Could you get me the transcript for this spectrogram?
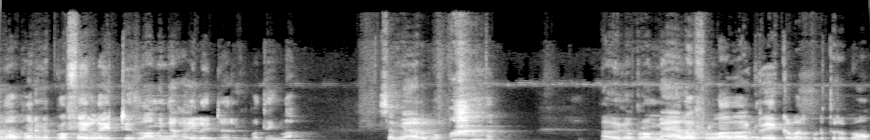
இதாக பாருங்கள் ப்ரொஃபைல் லைட் இதுதான் கொஞ்சம் ஹைலைட்டாக இருக்குது பார்த்தீங்களா செம்மையாக இருக்கும். அதுக்கப்புறம் மேலே ஃபுல்லாக தான் கிரே கலர் கொடுத்துருக்கோம்.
